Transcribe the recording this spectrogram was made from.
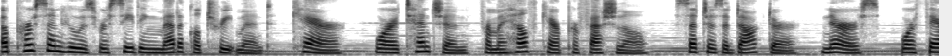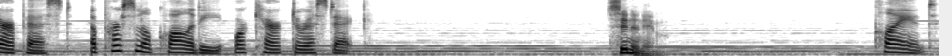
A person who is receiving medical treatment, care, or attention from a healthcare professional, such as a doctor, nurse, or therapist, a personal quality or characteristic. Synonym Client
